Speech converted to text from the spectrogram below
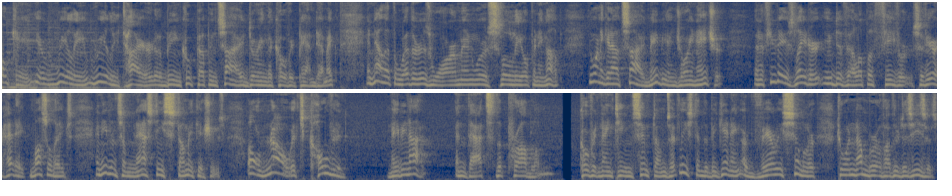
Okay, you're really, really tired of being cooped up inside during the COVID pandemic. And now that the weather is warm and we're slowly opening up, you want to get outside, maybe enjoy nature. Then a few days later, you develop a fever, severe headache, muscle aches, and even some nasty stomach issues. Oh no, it's COVID. Maybe not. And that's the problem. COVID 19 symptoms, at least in the beginning, are very similar to a number of other diseases,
